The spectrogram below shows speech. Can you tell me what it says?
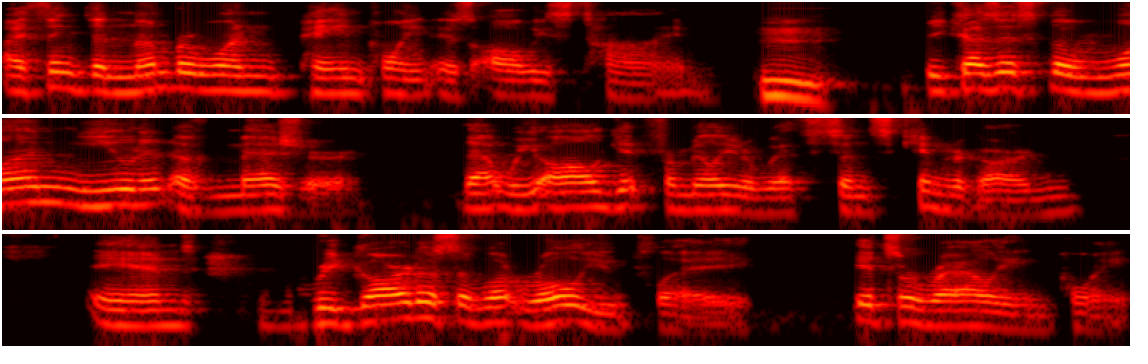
I think the number one pain point is always time. Mm. Because it's the one unit of measure that we all get familiar with since kindergarten. And regardless of what role you play, it's a rallying point.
